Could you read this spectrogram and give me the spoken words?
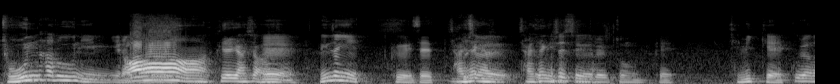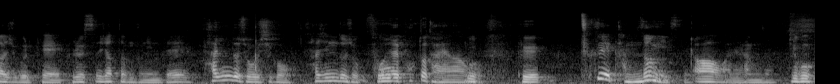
좋은 하루님이라고 아, 아, 그 얘기 하죠. 네, 굉장히 그 이제 잘생기셨습니다. 콘텐츠를 좀 이렇게 재밌게 꾸려가지고 이렇게 글을 쓰셨던 분인데 사진도 좋으시고 사진도 좋고 소재 폭도 다양하고. 그 특유의 감성이 있어요. 아 맞아요. 감성. 그리고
